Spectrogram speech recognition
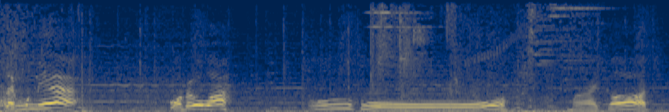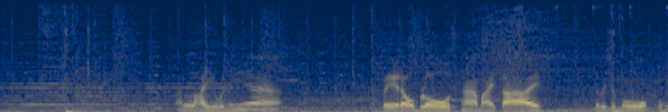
อะไรของมึงเนี่ย โหดไปปะวะ โอ้โห my god อะไรวะเนี่ย เฟเดลโบลท่าไม้ตายจะไปชั่วโมงโอ้โห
